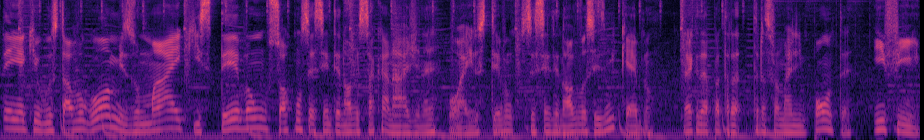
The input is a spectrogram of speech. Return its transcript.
tem aqui o Gustavo Gomes, o Mike, Estevão, só com 69 sacanagem, né? Pô, aí o Estevão com 69 vocês me quebram. Será que dá pra tra transformar ele em ponta? Enfim,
